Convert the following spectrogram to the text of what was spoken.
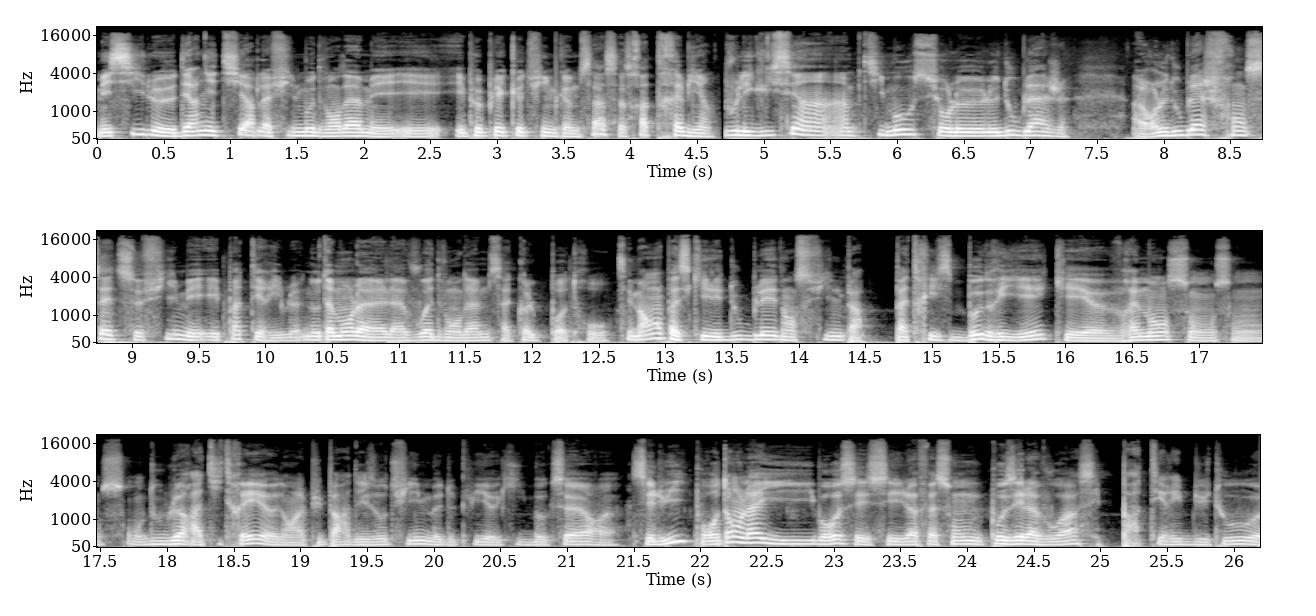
Mais si le dernier tiers de la filmo de Vandame est, peuplé que de films comme ça, ça sera très bien. Je voulais glisser un, petit mot sur le, doublage. Alors le doublage français de ce film est, pas terrible, notamment la voix de Vandame, ça colle pas trop. C'est marrant parce qu'il est doublé dans ce film par Patrice Baudrier, qui est vraiment son, doubleur attitré dans la plupart des autres films depuis Kickboxer. C'est lui. Pour autant, là, il, c'est la façon de poser la voix. C'est pas terrible du tout.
